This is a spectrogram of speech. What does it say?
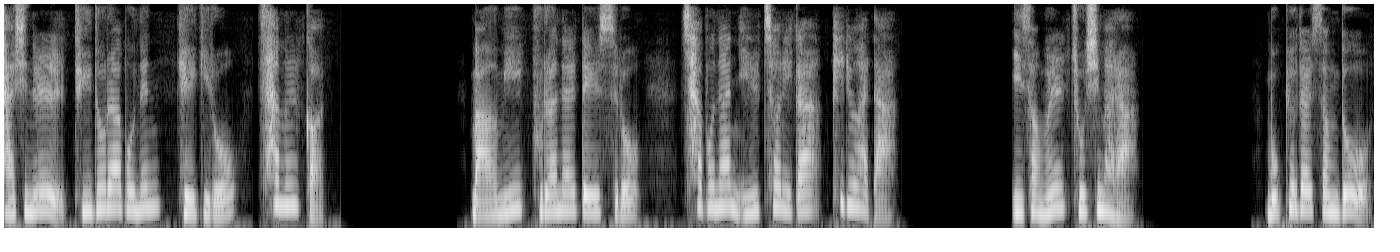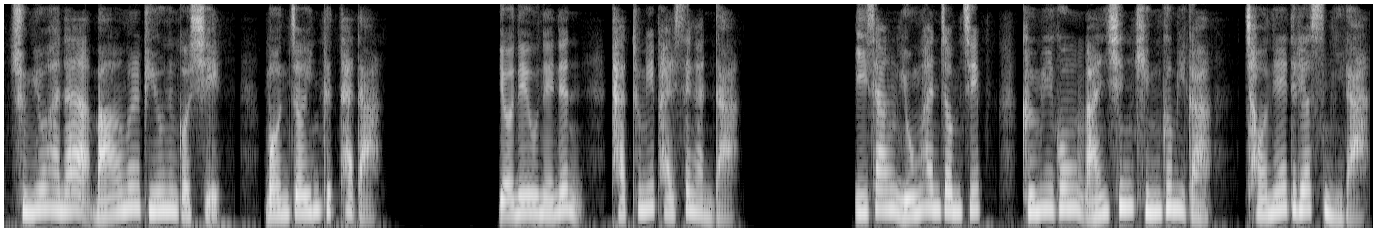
자신을 뒤돌아보는 계기로 삼을 것. 마음이 불안할 때일수록 차분한 일처리가 필요하다. 이성을 조심하라. 목표 달성도 중요하나 마음을 비우는 것이 먼저인 듯하다. 연애운에는 다툼이 발생한다. 이상 용한점집 금희궁 만신 김금희가 전해드렸습니다.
